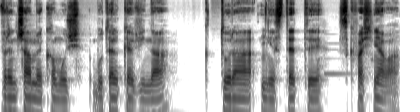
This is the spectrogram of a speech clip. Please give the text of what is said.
wręczamy komuś butelkę wina, która niestety skwaśniała.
